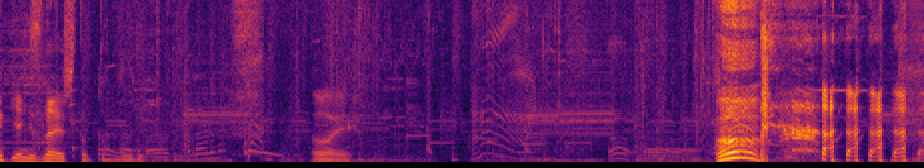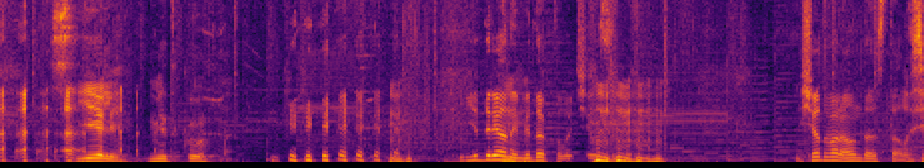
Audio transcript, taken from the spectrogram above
Я не знаю, что тут будет. Ой. Съели метку. Ядреный медок получился. Еще два раунда осталось.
